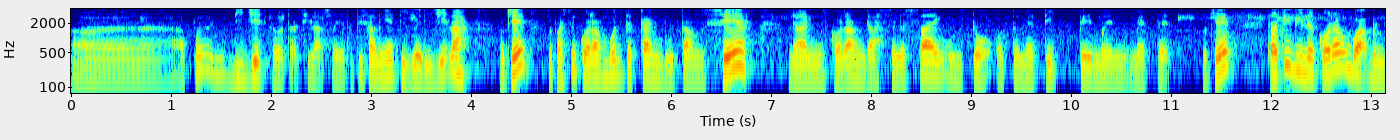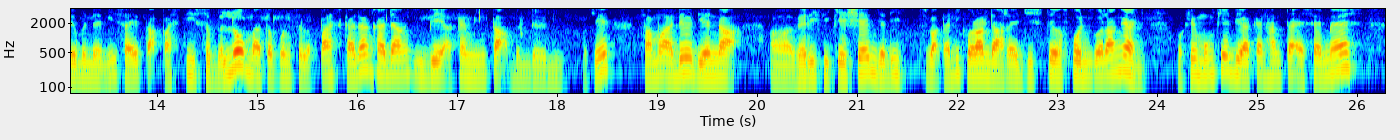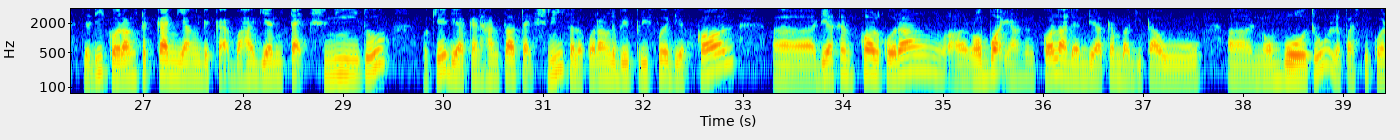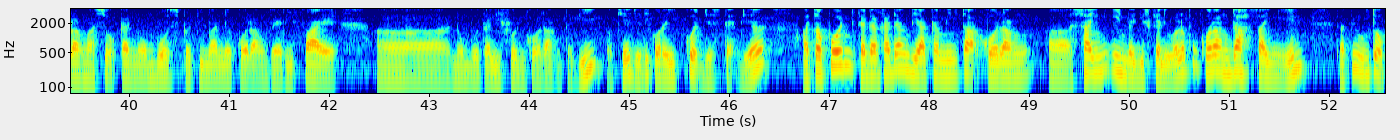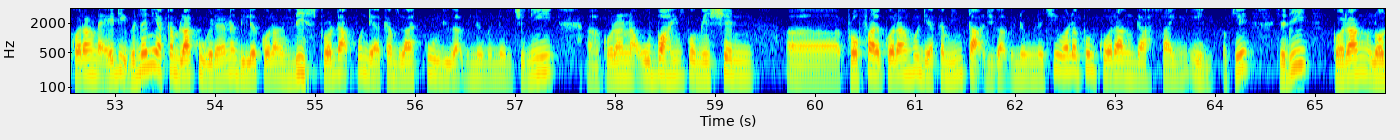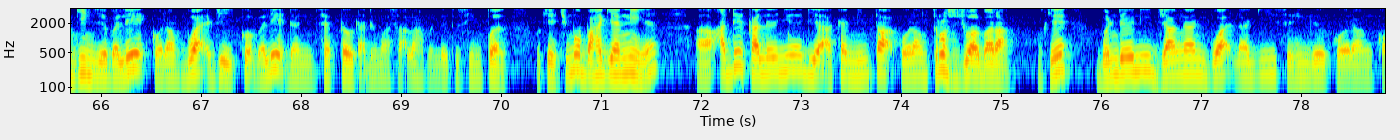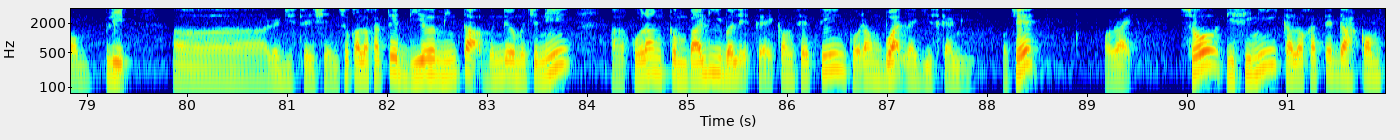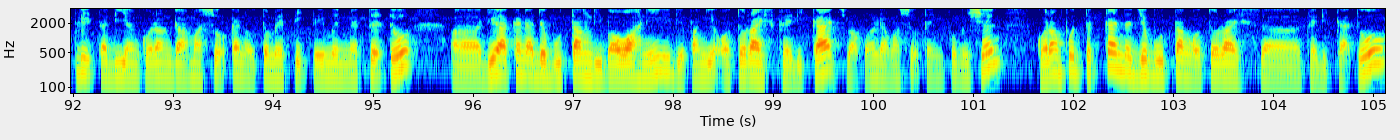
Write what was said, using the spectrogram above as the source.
uh, apa digit kalau tak silap saya tapi selalunya 3 digit lah okey lepas tu korang pun tekan butang save dan korang dah selesai untuk automatic payment method okey tapi bila korang buat benda-benda ni, saya tak pasti sebelum ataupun selepas, kadang-kadang eBay akan minta benda ni. Okay? Sama ada dia nak uh, verification, jadi sebab tadi korang dah register phone korang kan. Okay, mungkin dia akan hantar SMS, jadi korang tekan yang dekat bahagian text me tu, okay, dia akan hantar text me. Kalau korang lebih prefer dia call, uh, dia akan call korang, uh, robot yang akan call lah dan dia akan bagi tahu uh, nombor tu. Lepas tu korang masukkan nombor seperti mana korang verify uh, nombor telefon korang tadi okey. Jadi korang ikut je step dia. Ataupun kadang-kadang dia akan minta korang uh, sign in lagi sekali. Walaupun korang dah sign in tapi untuk korang nak edit benda ni akan berlaku kadang-kadang bila korang list produk pun dia akan berlaku juga benda-benda macam ni uh, korang nak ubah information uh, profile korang pun dia akan minta juga benda-benda macam ni walaupun korang dah sign in okey jadi korang login je balik, korang buat je ikut balik dan settle tak ada masalah benda tu simple. Okey, cuma bahagian ni eh uh, ada kalanya dia akan minta korang terus jual barang. Okey, benda ni jangan buat lagi sehingga korang complete uh, registration. So kalau kata dia minta benda macam ni, uh, korang kembali balik ke account setting, korang buat lagi sekali. Okey? Alright. So di sini kalau kata dah complete tadi yang korang dah masukkan automatic payment method tu uh, dia akan ada butang di bawah ni dia panggil authorize credit card sebab korang dah masukkan information korang pun tekan aja butang authorize uh, credit card tu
